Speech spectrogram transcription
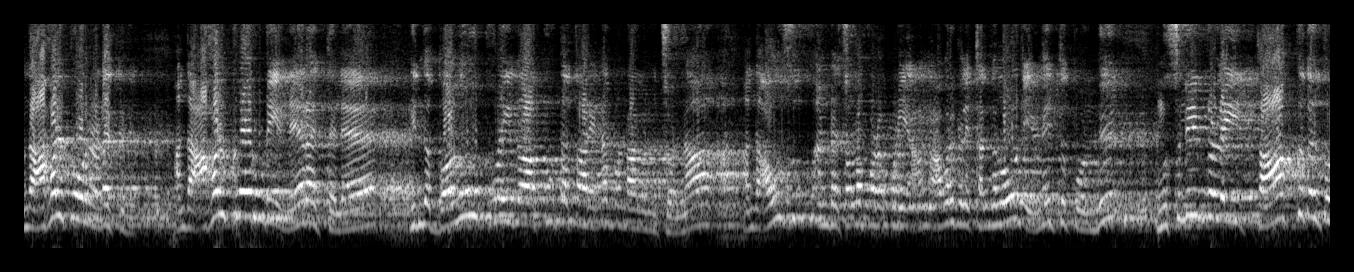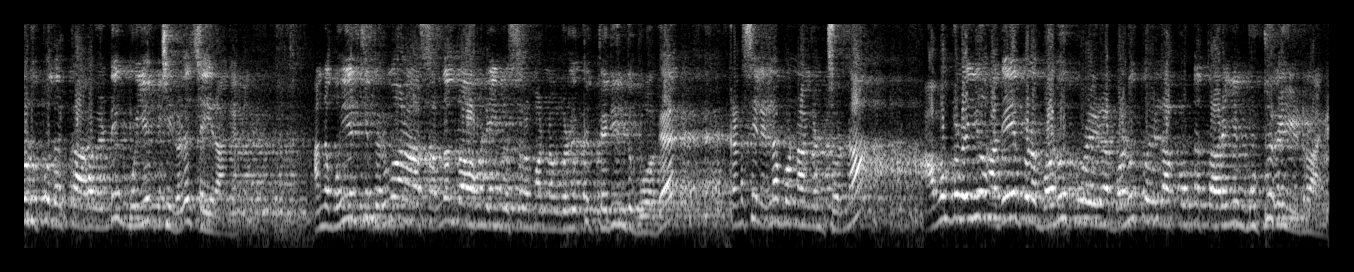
அந்த அகல் போர் நடக்குது. அந்த அகல் போருடைய நேரத்தில் இந்த பனு குறைதா கூட்டத்தார் என்ன பண்ணாங்கன்னு சொன்னால் அந்த ஹவுசு என்று சொல்லப்படக்கூடிய அந்த அவர்களை தங்களோடு இணைத்து கொண்டு முஸ்லீம்களை தாக்குதல் தொடுப்பதற்காக வேண்டி முயற்சிகளை செய்கிறாங்க அந்த முயற்சி பெருமானா சந்தந்தாவளி முஸ்லிம் அண்ணவங்களுக்கு தெரிந்து போக கடைசியில் என்ன பண்ணாங்கன்னு சொன்னால் அவங்களையும் அதே போல பனு குறையில பனு குறையிலா கூட்டத்தாரையும் முற்றுகையிடுறாங்க.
